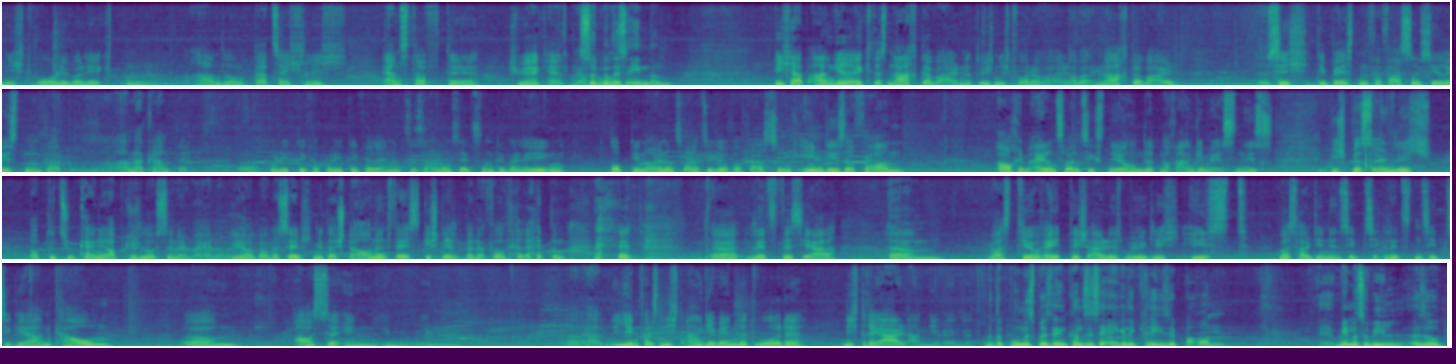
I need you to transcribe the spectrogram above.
nicht wohlüberlegten Handlung tatsächlich ernsthafte Schwierigkeiten hervor. Sollte man das ändern? Ich habe angeregt, dass nach der Wahl, natürlich nicht vor der Wahl, aber nach der Wahl sich die besten Verfassungsjuristen und anerkannte äh, Politiker, Politikerinnen zusammensetzen und überlegen, ob die 29er Verfassung in dieser Form auch im 21. Jahrhundert noch angemessen ist. Ich persönlich habe dazu keine abgeschlossene Meinung. Ich habe aber selbst mit Erstaunen festgestellt bei der Vorbereitung äh, letztes Jahr, ähm, was theoretisch alles möglich ist, was halt in den 70, letzten 70 Jahren kaum, ähm, außer in, im, im, äh, jedenfalls nicht angewendet wurde, nicht real angewendet wurde. Aber der Bundespräsident kann sich seine eigene Krise bauen wenn man so will. Also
